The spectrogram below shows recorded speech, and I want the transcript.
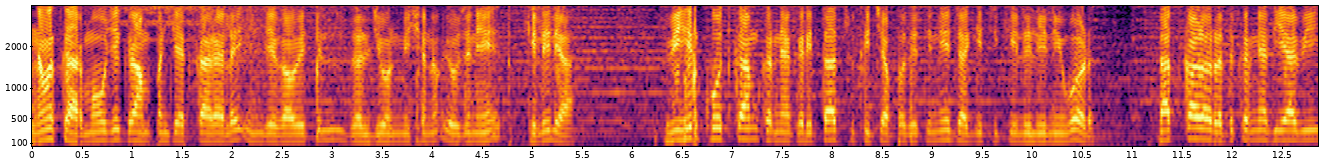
नमस्कार. मौजे ग्रामपंचायत कार्यालय इंजेगाव येथील जलजीवन मिशन योजनेत केलेल्या विहीर खोदकाम करण्याकरिता चुकीच्या पद्धतीने जागेची केलेली निवड तात्काळ रद्द करण्यात यावी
